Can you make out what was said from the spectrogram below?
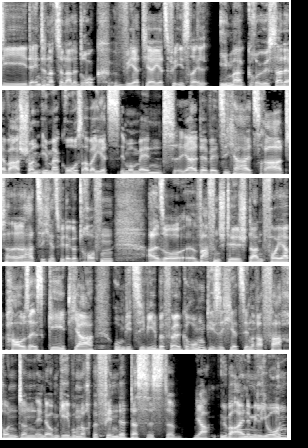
Die der internationale Druck wird ja jetzt für Israel immer größer, der war schon immer groß, aber jetzt im Moment, ja, der Weltsicherheitsrat äh, hat sich jetzt wieder getroffen. Also äh, Waffenstillstand, Feuerpause. Es geht ja um die Zivilbevölkerung, die sich jetzt in Rafah und, und in der Umgebung noch befindet. Das ist äh, ja, über eine Million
